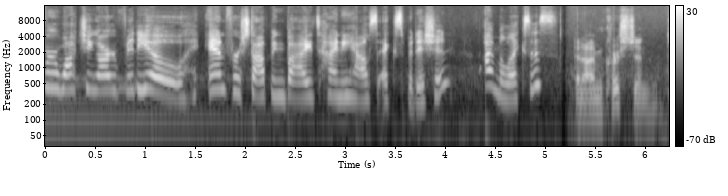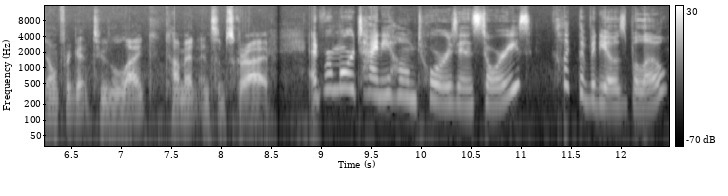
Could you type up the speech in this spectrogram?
For watching our video and for stopping by Tiny House Expedition. I'm Alexis. And I'm Christian. Don't forget to like, comment, and subscribe. And for more tiny home tours and stories, click the videos below.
